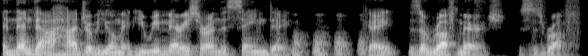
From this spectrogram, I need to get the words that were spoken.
And then the ahadra b'yomen, he remarries her on the same day. Okay, this is a rough marriage. This is rough.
